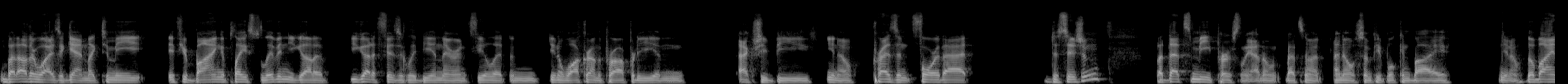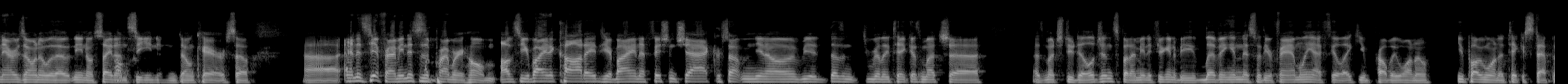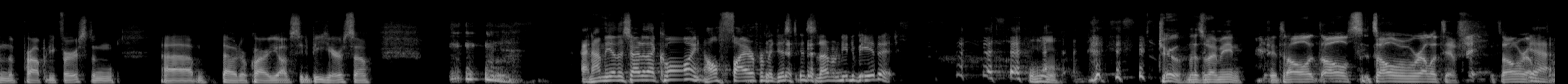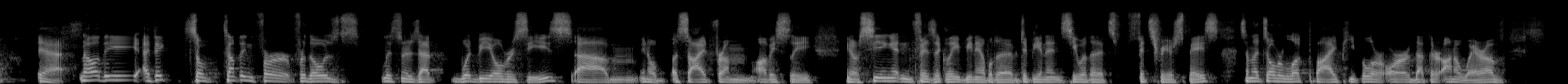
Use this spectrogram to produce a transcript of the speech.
But otherwise, again, like to me, if you're buying a place to live in, you gotta you gotta physically be in there and feel it and you know walk around the property and actually be you know present for that decision but that's me personally. I don't. That's not. I know some people can buy. You know, they'll buy in Arizona without you know sight oh. unseen and don't care. So. Uh, and it's different. I mean, this is a primary home. Obviously, you're buying a cottage, you're buying a fishing shack or something. You know, it doesn't really take as much uh, as much due diligence. But I mean, if you're going to be living in this with your family, I feel like you probably want to you probably want to take a step in the property first, and um, that would require you obviously to be here. So. and I'm the other side of that coin. I'll fire from a distance, and I don't need to be in it mm. True. That's what I mean. It's all it's all it's all relative. It's all relative. Yeah. Yeah. No, the I think so something for for those listeners that would be overseas um, you know aside from obviously you know seeing it and physically being able to to be in it and see whether it fits for your space something that's overlooked by people or or that they're unaware of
